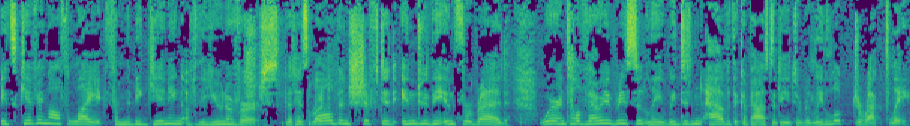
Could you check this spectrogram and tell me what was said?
it's giving off light from the beginning of the universe that has Right. all been shifted into the infrared, where until very recently we didn't have the capacity to really look directly.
